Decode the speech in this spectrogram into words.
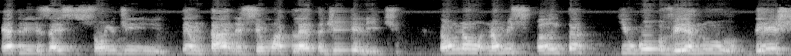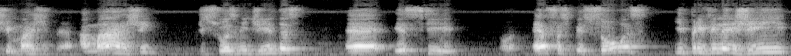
realizar esse sonho de tentar né, ser um atleta de elite. Então, não, não me espanta que o governo deixe à margem de suas medidas é, esse, essas pessoas e privilegie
